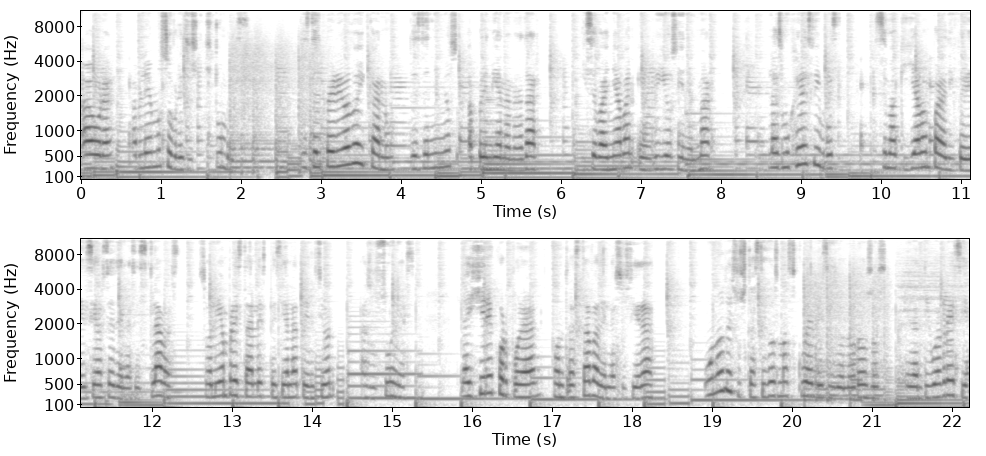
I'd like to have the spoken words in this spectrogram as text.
Ahora hablemos sobre sus costumbres. Desde el periodo haicano, desde niños aprendían a nadar y se bañaban en ríos y en el mar. Las mujeres libres se maquillaban para diferenciarse de las esclavas, solían prestarle especial atención a sus uñas. La higiene corporal contrastaba de la sociedad. Uno de sus castigos más crueles y dolorosos en la antigua Grecia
